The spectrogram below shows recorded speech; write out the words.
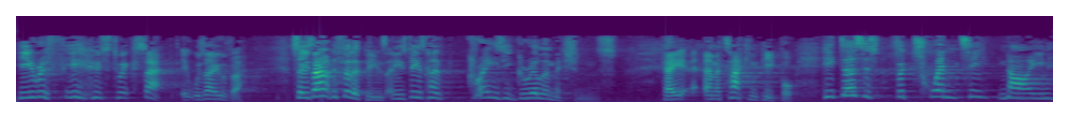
he refused to accept it was over. So he's out in the Philippines and he's doing these kind of crazy guerrilla missions okay, um, attacking people. He does this for 29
